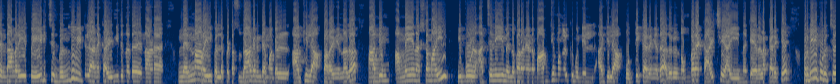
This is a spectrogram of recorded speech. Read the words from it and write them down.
ചെന്താമരയെ പേടിച്ച് ബന്ധു ബന്ധുവീട്ടിലാണ് കഴിഞ്ഞിരുന്നത് എന്നാണ് നെന്മാറയിൽ കൊല്ലപ്പെട്ട സുധാകരന്റെ മകൾ അഖില പറയുന്നത് ആദ്യം അമ്മയെ നഷ്ടമായി ഇപ്പോൾ അച്ഛനെയും എന്ന് പറഞ്ഞാണ് മാധ്യമങ്ങൾക്ക് മുന്നിൽ അഖില പൊട്ടിക്കരഞ്ഞത്. അതൊരു നൊമ്പര കാഴ്ചയായി ഇന്ന് കേരളക്കരയ്ക്ക്. പ്രതിയെ കുറിച്ച്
